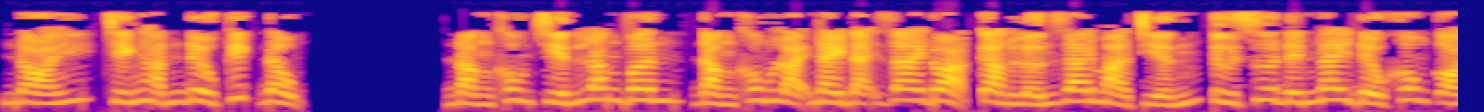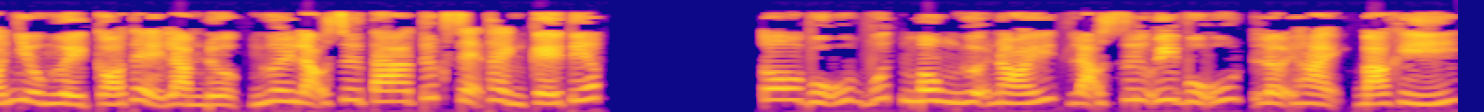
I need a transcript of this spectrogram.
Nói, chính hắn đều kích động. Đằng không chiến Lăng Vân, đằng không loại này đại giai đoạn, càng lớn giai mà chiến, từ xưa đến nay đều không có nhiều người có thể làm được, ngươi lão sư ta tức sẽ thành kế tiếp. Tô Vũ vút mông ngựa nói, lão sư uy vũ, lợi hại, bá khí,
